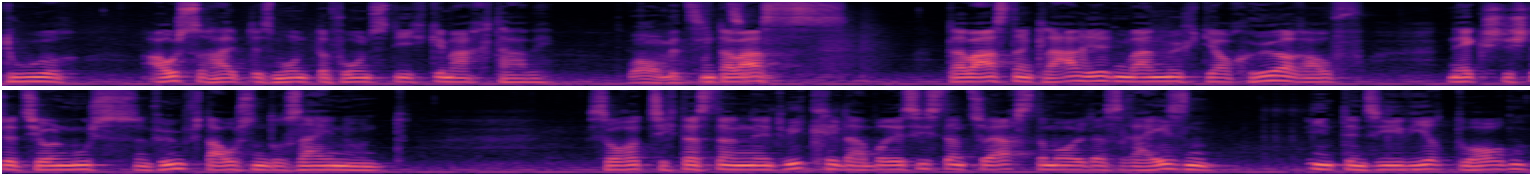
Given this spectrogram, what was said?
Tour außerhalb des Montafons, die ich gemacht habe. Wow, mit 17. Und da war es da war's dann klar, irgendwann möchte ich auch höher rauf. Nächste Station muss ein 5000er sein und so hat sich das dann entwickelt. Aber es ist dann zuerst einmal das Reisen intensiviert worden.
